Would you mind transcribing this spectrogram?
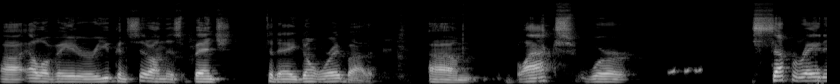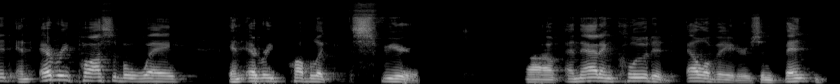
uh, elevator, or you can sit on this bench today. Don't worry about it. Um, blacks were separated in every possible way in every public sphere. Um, and that included elevators and ben-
